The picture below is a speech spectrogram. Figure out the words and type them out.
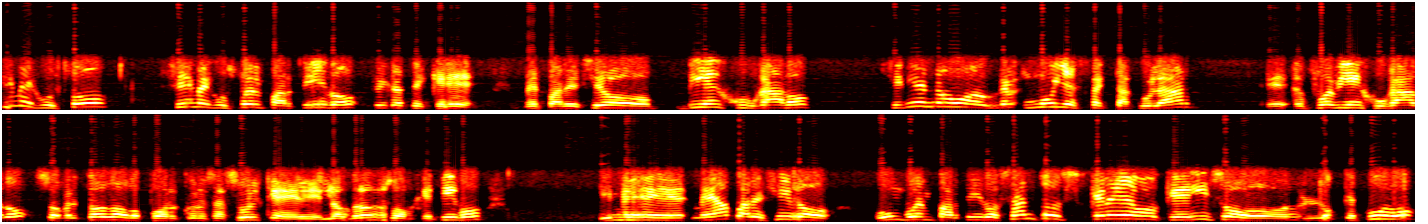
sí me gustó, sí me gustó el partido. Fíjate que me pareció bien jugado. Si bien no muy espectacular, eh, fue bien jugado, sobre todo por Cruz Azul que logró su objetivo. Y me, ha parecido un buen partido. Santos creo que hizo lo que pudo,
